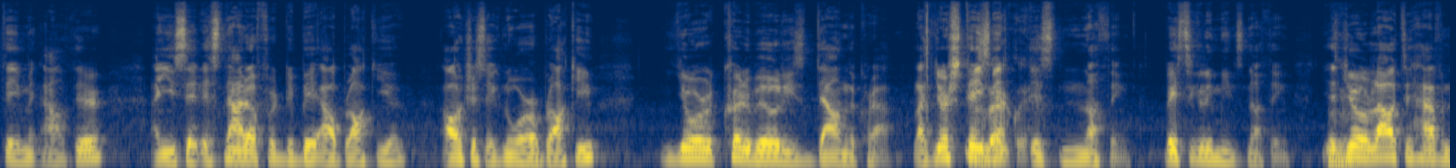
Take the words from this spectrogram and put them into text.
statement out there and you said it's not up for debate i'll block you i'll just ignore or block you your credibility is down the crap like your statement Exactly. is nothing basically means nothing If you're allowed to have an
